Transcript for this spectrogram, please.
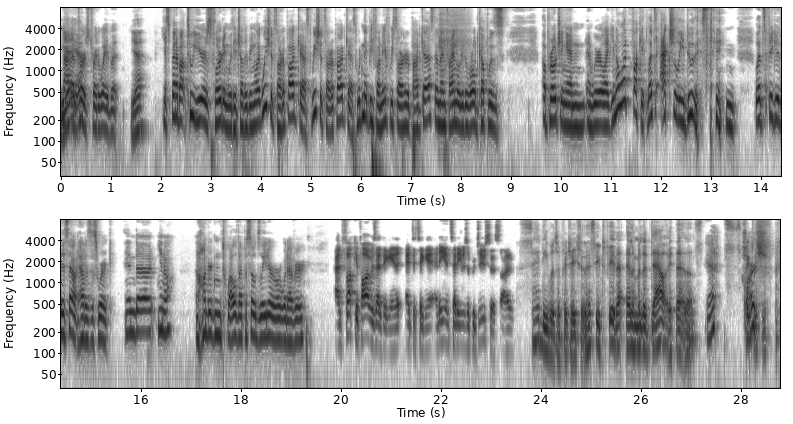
not Yeah, at yeah. first, right away, but Yeah. You spent about two years flirting with each other, being like, "We should start a podcast. We should start a podcast. Wouldn't it be funny if we started a podcast?" And then finally, the World Cup was approaching, and and we were like, "You know what? Fuck it. Let's actually do this thing. Let's figure this out. How does this work?" And uh, you know, 112 episodes later or whatever. And fuck if I was editing it, editing it, and Ian said he was a producer, so Said he was a producer. There seemed to be an element of doubt in there. That's Yeah, so Harsh. dis-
